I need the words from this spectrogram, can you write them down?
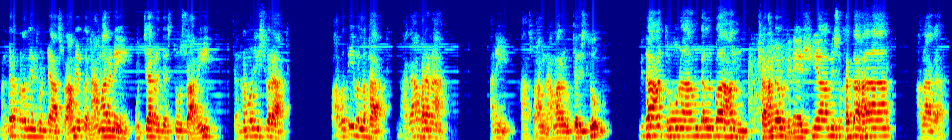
మంగళప్రదమైనటువంటి ఆ స్వామి యొక్క నామాలని ఉచ్చారణ చేస్తూ స్వామి చంద్రమౌళీశ్వర పార్వతీ వల్లభ నాగాభరణ అని ఆ స్వామి నామాలను ఉచ్చరిస్తూ విధాతృణాం కల్పాన్ క్షణమివ వినేష్యామి సుఖత. అలాగా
